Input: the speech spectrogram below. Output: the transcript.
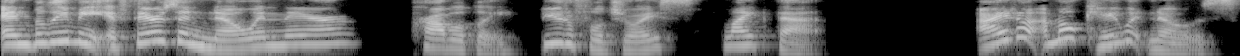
And believe me, if there's a no in there, probably beautiful, Joyce, like that. I don't, I'm okay with no's.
